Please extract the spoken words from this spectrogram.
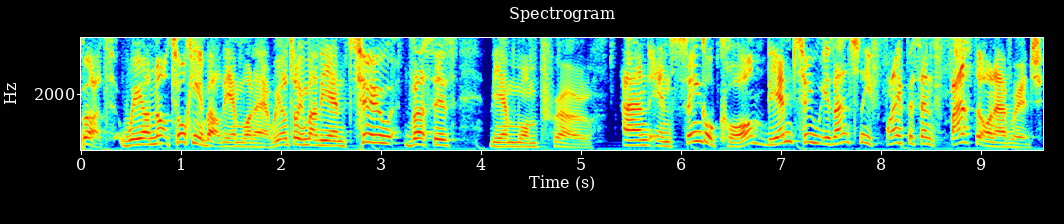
But we are not talking about the M1 Air, we are talking about the M2 versus the M1 Pro. And in single core, the M2 is actually 5% faster on average.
